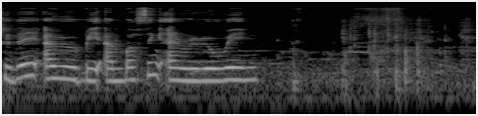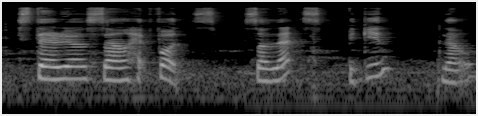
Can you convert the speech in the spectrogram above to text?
Today I will be unboxing and reviewing stereo sound headphones. So let's begin now.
